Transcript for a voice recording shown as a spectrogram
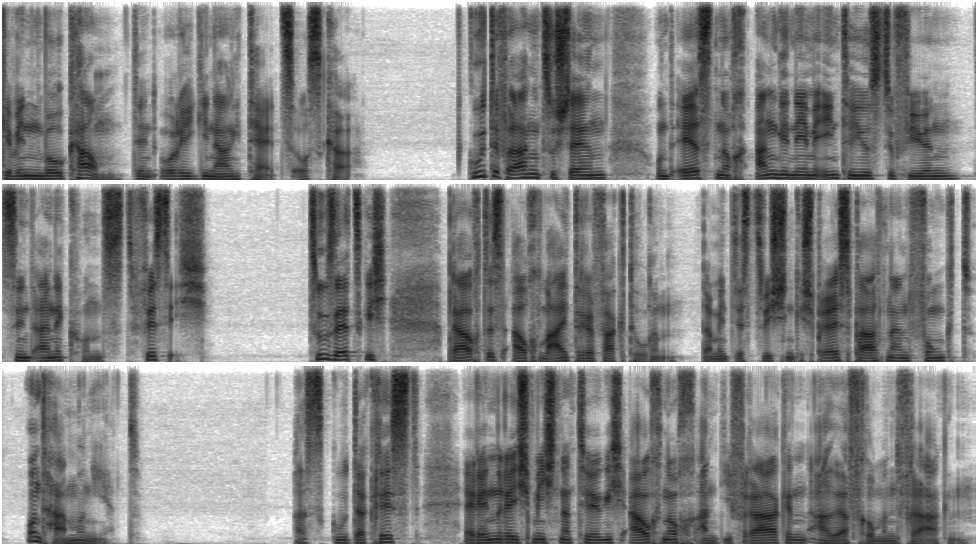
Gewinnen wohl kaum den Originalitäts-Oscar. Gute Fragen zu stellen und erst noch angenehme Interviews zu führen, sind eine Kunst für sich. Zusätzlich braucht es auch weitere Faktoren, damit es zwischen Gesprächspartnern funkt und harmoniert. Als guter Christ erinnere ich mich natürlich auch noch an die Fragen aller frommen Fragen,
